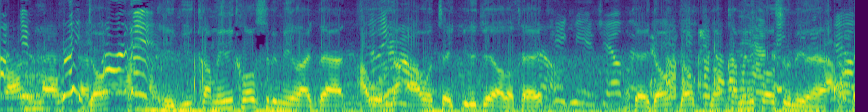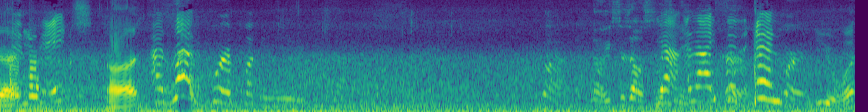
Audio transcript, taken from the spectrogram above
fucking Don't. retarded. If you come any closer to me like that, I will not. I will take you to jail. Okay. Take me to jail. then. Okay. Don't don't don't come any closer to me now. Okay. All right. I love where fucking you. No, he says I was Yeah, and I said her. N word. You what?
